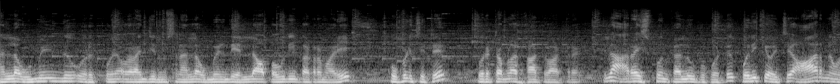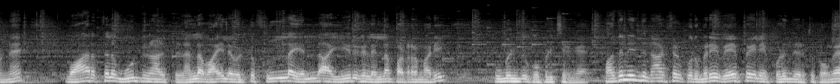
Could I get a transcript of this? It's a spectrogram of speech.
நல்லா உமிழ்ந்து ஒரு ஒரு அஞ்சு நிமிஷம் நல்லா உமிழ்ந்து எல்லா பகுதியும் படுற மாதிரி குப்பிடிச்சிட்டு ஒரு டம்ளர் ஹாட் வாட்டர் இல்லை அரை ஸ்பூன் கல் உப்பு போட்டு கொதிக்க வச்சு ஆறின உடனே வாரத்தில் மூன்று நாட்கள் நல்லா வாயில் விட்டு ஃபுல்லாக எல்லா ஈறுகள் எல்லாம் படுற மாதிரி உமிழ்ந்து கொப்பிடிச்சிருங்க பதினைந்து நாட்களுக்கு ஒரு முறை வேப்ப இலை கொழுந்து எடுத்துக்கோங்க.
